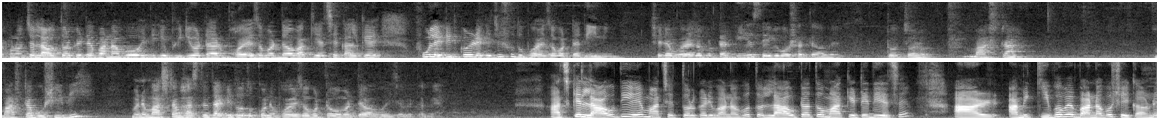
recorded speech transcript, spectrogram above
এখন হচ্ছে লাউ তরকারিটা বানাবো, এদিকে ভিডিওটার ভয়েস ওভার দেওয়া বাকি আছে, কালকে ফুল এডিট করে রেখেছি, শুধু ভয়েস ওভারটা দিইনি। সেটা ভয়েস ওভারটা দিয়ে সেভি বসাতে হবে। তো চলো, মাছটা মাছটা বসিয়ে দিই। মানে মাছটা ভাজতে থাকি, ততক্ষণে ভয়েস ওভারটাও আমার দেওয়া হয়ে যাবে তাহলে। আজকে লাউ দিয়ে মাছের তরকারি বানাবো। তো লাউটা তো মা কেটে দিয়েছে। আর আমি কীভাবে বানাবো সেই কারণে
